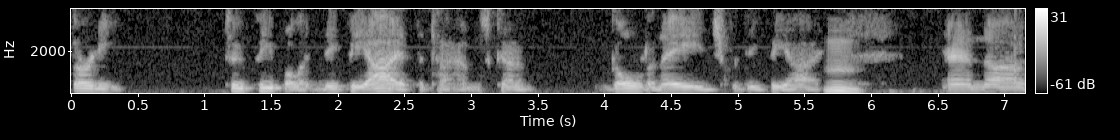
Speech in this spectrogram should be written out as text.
32 people at DPI at the time. It was kind of golden age for DPI. Mm. And uh,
